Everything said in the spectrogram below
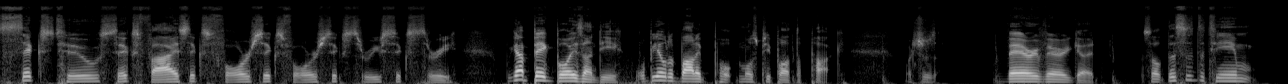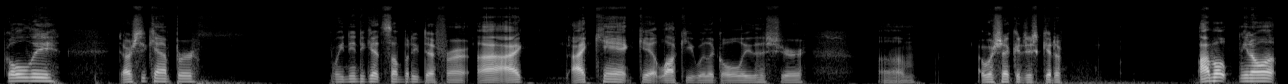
6'2", 6'5", 6'4", 6'4", 6'3", 6'3". We got big boys on D. We'll be able to body most people at the puck, which is very, very good. So this is the team. Goalie, Darcy Kuemper. We need to get somebody different. I I can't get lucky with a goalie this year. Um, I wish I could just get a. How about you know what?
